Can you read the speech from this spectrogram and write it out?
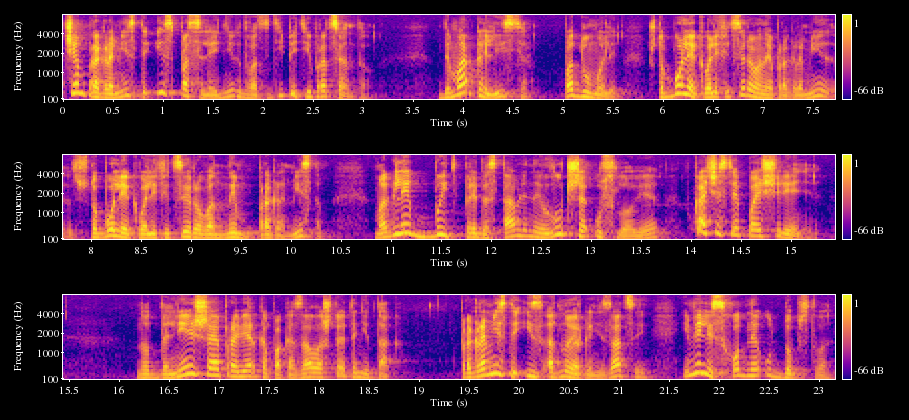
чем программисты из последних 25%. Демарко и Листер подумали, что более, что более квалифицированным программистам – могли быть предоставлены лучшие условия в качестве поощрения. Но дальнейшая проверка показала, что это не так. Программисты из одной организации имели сходное удобство,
